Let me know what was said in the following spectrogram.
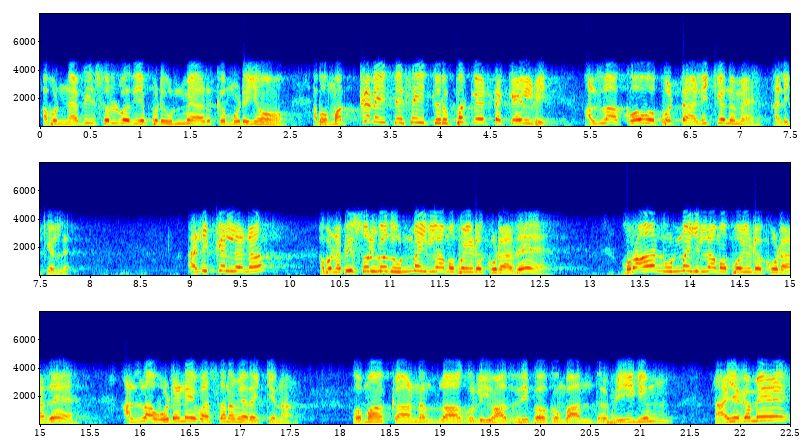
அப்போ நபி சொல்வது எப்படி உண்மையாக இருக்க முடியும்? அப்போ மக்களை திசை திருப்ப கேட்ட கேள்வி. அல்லாஹ் கோவப்பட்டு அழிக்கணுமே? அழிக்கல. அழிக்கலன்னா அப்ப நபி சொல்வது உண்மை இல்லாம போயிடக்கூடாது. குரான் உண்மை இல்லாம போயிடக்கூடாது. அல்லாஹ் உடனே வசனம் இறக்கினான். ஒமா கான் அல்லாஹுலி அதிபகும் அந்த வீகும் நாயகமே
